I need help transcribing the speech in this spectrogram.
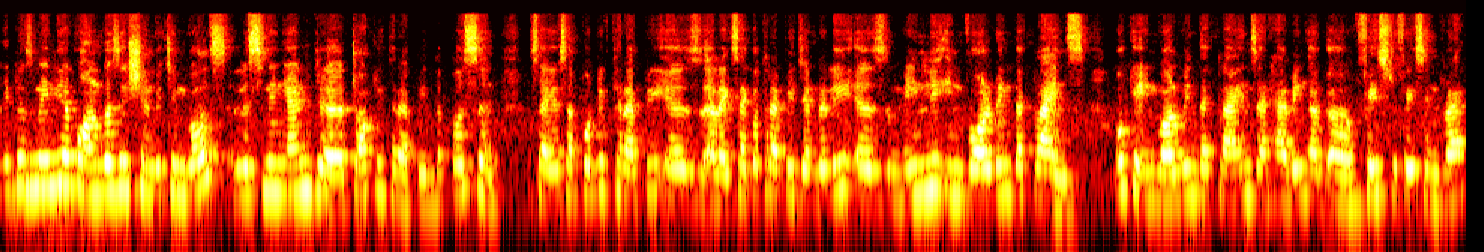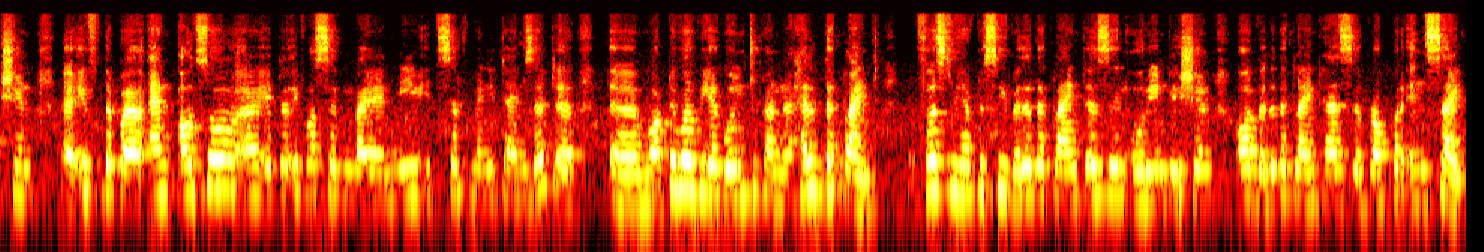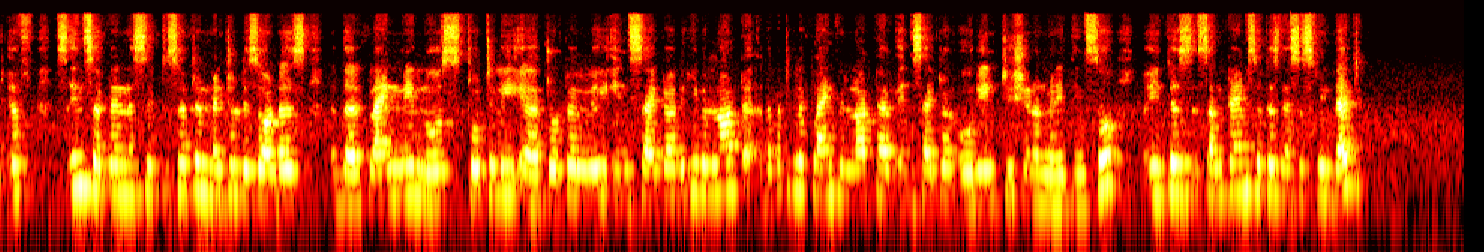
it is mainly a conversation which involves listening and uh, talking therapy. The person say supportive therapy is uh, like psychotherapy generally is mainly involving the clients. Okay involving the clients and having a face to face interaction uh, if the and also uh, it, it was said by me itself many times that uh, whatever we are going to help the client first we have to see whether the client is in orientation or whether the client has a proper insight. If in certain certain mental disorders the client may lose totally uh, totally insight or he will not the particular client will not have insight or orientation on many things. So it is sometimes it is necessary that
